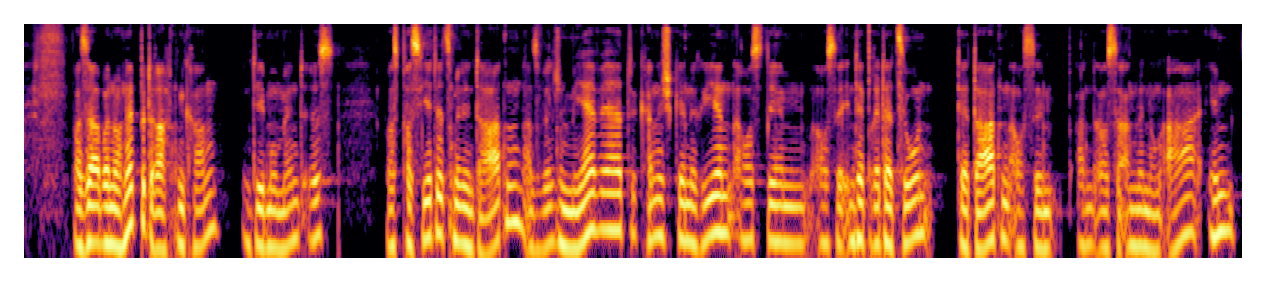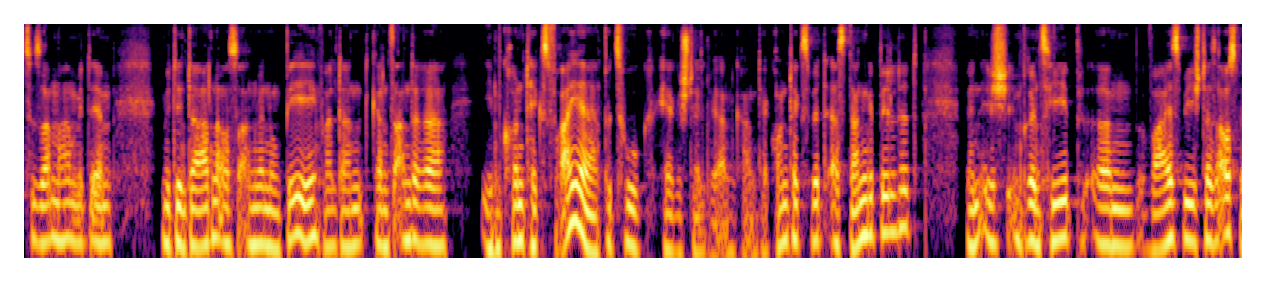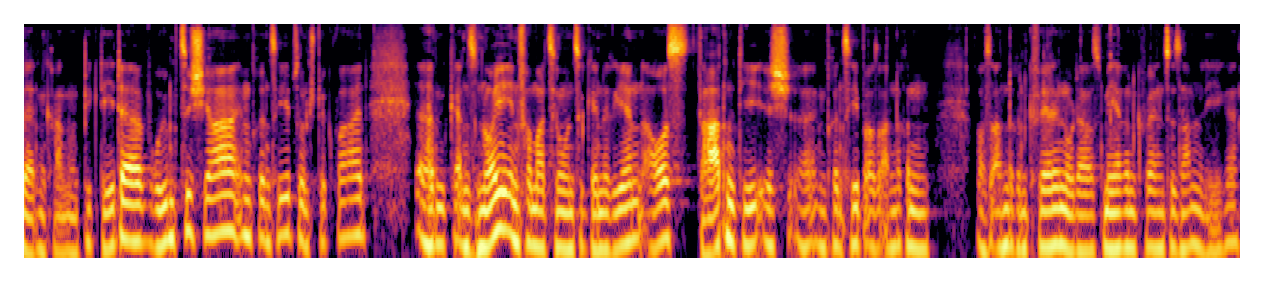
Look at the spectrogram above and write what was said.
Was er aber noch nicht betrachten kann in dem Moment ist, was passiert jetzt mit den Daten? Also welchen Mehrwert kann ich generieren aus dem, aus der Interpretation der Daten aus dem, aus der Anwendung A im Zusammenhang mit dem, mit den Daten aus der Anwendung B, weil dann ganz anderer eben kontextfreier Bezug hergestellt werden kann. Der Kontext wird erst dann gebildet, wenn ich im Prinzip ähm, weiß, wie ich das auswerten kann. Und Big Data rühmt sich ja im Prinzip so ein Stück weit, ähm, ganz neue Informationen zu generieren aus Daten, die ich äh, im Prinzip aus anderen, aus anderen Quellen oder aus mehreren Quellen zusammenlege.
